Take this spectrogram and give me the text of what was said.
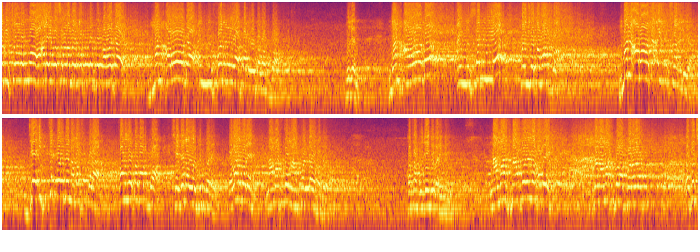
নবী সাল্লাল্লাহু আলাইহি ওয়াসাল্লামের বক্তব্যে পাওয়া যায়, মান আরাদা আন ইউসাল্লিয়া ফালইয়াতাওয়াদ্দা বুঝেন? মান আরাদা আন ইউসাল্লিয়া ফালইয়াতাওয়াদ্দা মান আরাদা আই যে ইচ্ছে করবে নামাজ পড়া সে যেন ওযু করে। এবার বলেন, নামাজ তো না পড়লেও হবে। কথা বুঝাইতে পারি নাই। নামাজ না পড়লে হবে? না, নামাজ পড়া ফরজ? অথচ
